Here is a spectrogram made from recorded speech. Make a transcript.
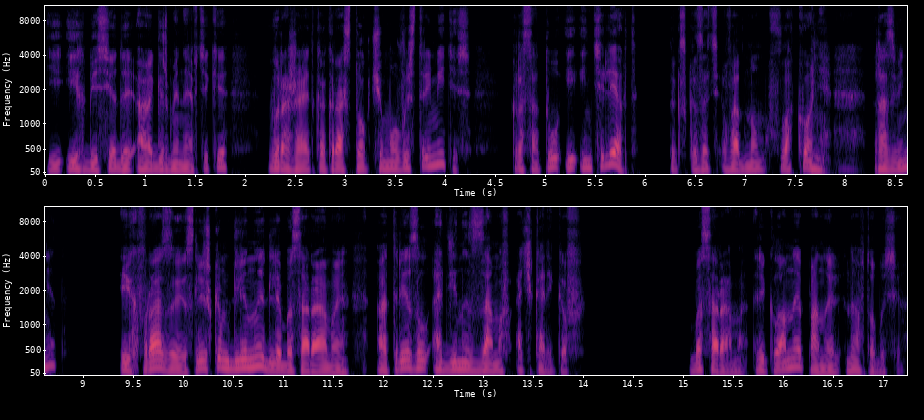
и их беседой о герменевтике выражает как раз то, к чему вы стремитесь — красоту и интеллект, так сказать, в одном флаконе. Разве нет? Их фразы слишком длинны для Басарамы, отрезал один из замов очкариков. Басарама — рекламная панель на автобусе.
